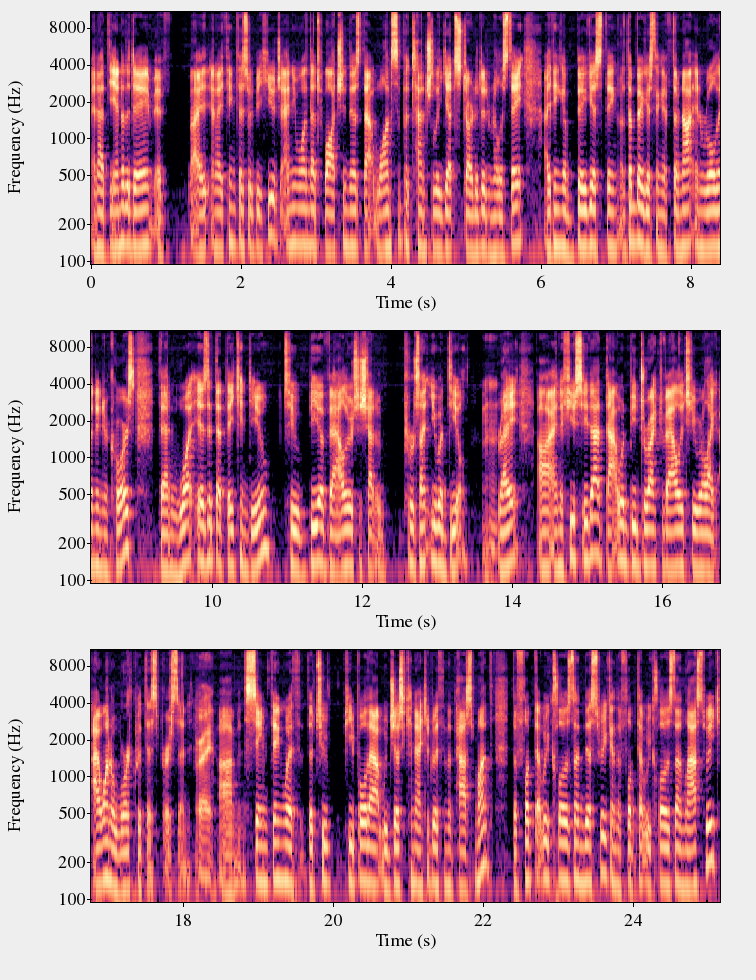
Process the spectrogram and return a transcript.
And at the end of the day, if I, and I think this would be huge. Anyone that's watching this that wants to potentially get started in real estate, I think a biggest thing, the biggest thing, if they're not enrolling in your course, then what is it that they can do to be of value to shadow present you a deal, right? Uh, and if you see that, that would be direct value to you. Where like, I want to work with this person, Right. um, same thing with the two people that we just connected with in the past month. The flip that we closed on this week and the flip that we closed on last week.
